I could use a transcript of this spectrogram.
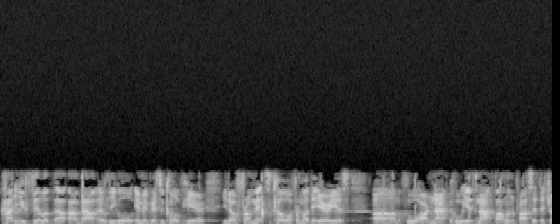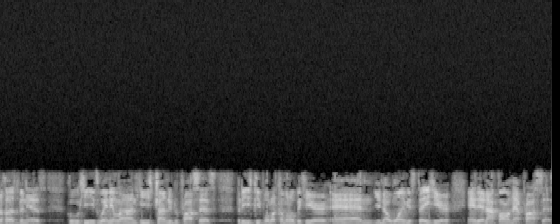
how do you feel about about illegal immigrants who come over here, you know, from Mexico or from other areas, um, who are not who is not following the process that your husband is, who he's waiting in line, he's trying to do the process, but these people are coming over here and you know wanting to stay here, and they're not following that process.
